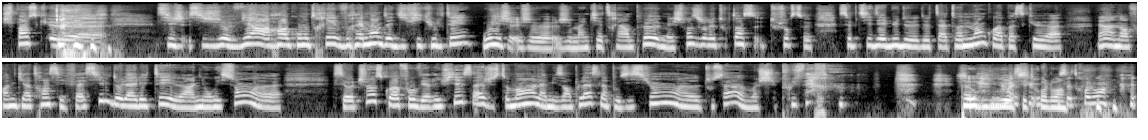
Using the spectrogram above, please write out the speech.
je pense que si je, viens rencontrer vraiment des difficultés, oui, je, je, m'inquiéterais un peu, mais je pense que j'aurai tout le temps toujours ce, petit début de, tâtonnement, quoi, parce que euh, un enfant de 4 ans, c'est facile de l'allaiter, euh, un nourrisson, euh, c'est autre chose, quoi. Faut vérifier ça, justement, la mise en place, la position, tout ça. Moi, je sais plus faire. T'as oublié, c'est trop loin. C'est trop loin.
